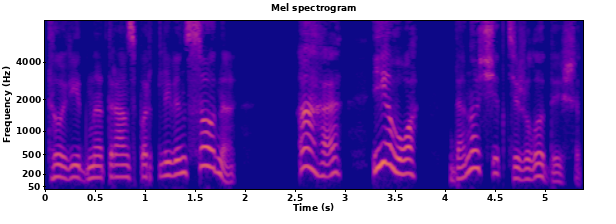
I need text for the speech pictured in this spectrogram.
То, видно, транспорт Левинсона? Ага, его. Доносчик тяжело дышит.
